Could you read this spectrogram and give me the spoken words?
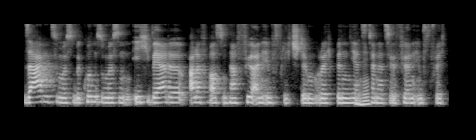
sagen zu müssen, bekunden zu müssen, ich werde aller Voraussicht nach für eine Impfpflicht stimmen oder ich bin jetzt mhm. tendenziell für eine Impfpflicht.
